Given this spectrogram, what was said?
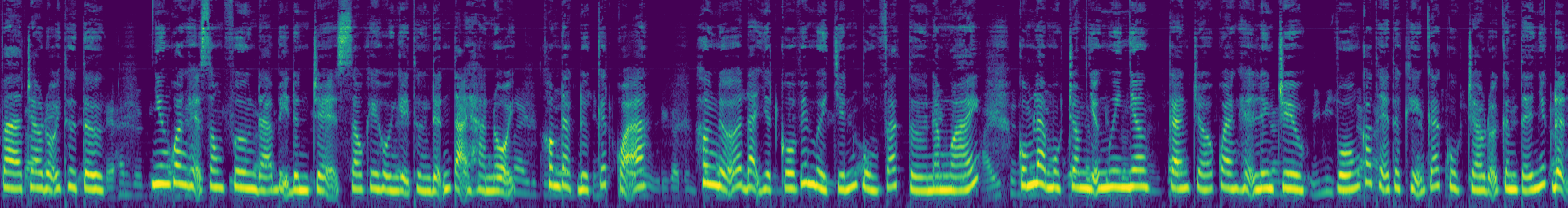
và trao đổi thư từ, nhưng quan hệ song phương đã bị đình trệ sau khi hội nghị thượng đỉnh tại Hà Nội không đạt được kết quả. Hơn nữa, đại dịch COVID-19 bùng phát từ năm ngoái cũng là một trong những nguyên nhân cản trở quan hệ liên triều, vốn có thể thực hiện các cuộc trao đổi kinh tế nhất định.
